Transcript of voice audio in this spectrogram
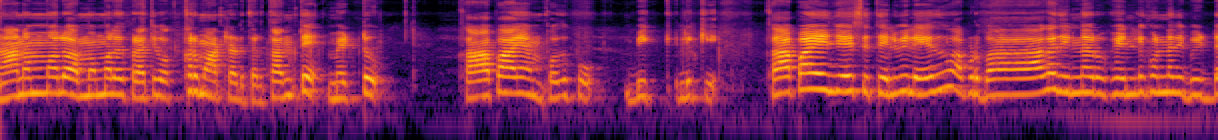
నానమ్మలు అమ్మమ్మలు ప్రతి ఒక్కరు మాట్లాడతారు. తంతే మెట్టు. కాపాయం పొదుపు బిక్ లిక్కి కాపాయం చేసి తెలివి లేదు. అప్పుడు బాగా తిన్నారు. పెళ్ళికున్నది బిడ్డ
